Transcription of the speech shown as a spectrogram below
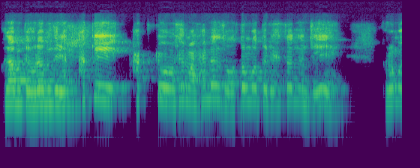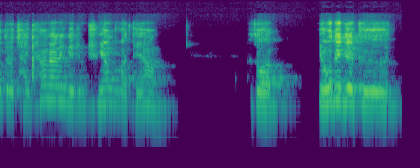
그다음부터 여러분들이 학기 학교 생활 하면서 어떤 것들을 했었는지 그런 것들을 잘 표현하는 게 좀 중요한 것 같아요. 그래서 여기도 이제 그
